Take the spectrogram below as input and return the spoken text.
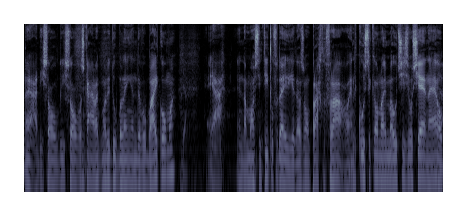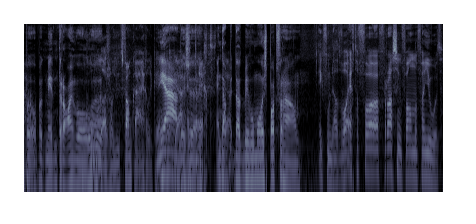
Nou ja, die zal, die zal waarschijnlijk maar de doebeling er voorbij komen. Ja. ja, en dan moest hij een titel verdedigen. Dat is wel een prachtig verhaal. En de koest ik al naar emoties wil zien, hè, op, op het middenterrein wel. Oeh, eh, dat is wel iets van eigenlijk. Hè? ja, dus, en eh, terecht. en dat, Ja. dat ben wel een mooi sportverhaal. Ik vond dat wel echt een ver- verrassing van, van Hewitt.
